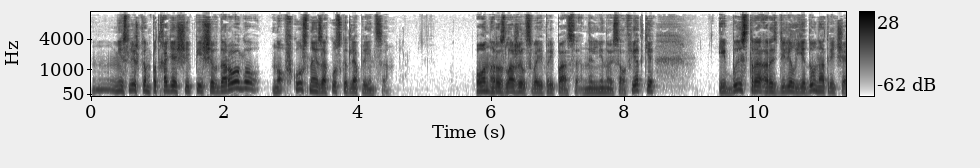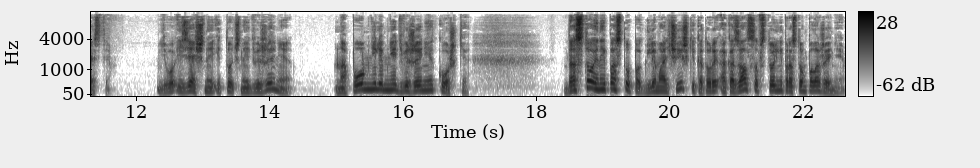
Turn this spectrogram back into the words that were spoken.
Не слишком подходящая пища в дорогу, но вкусная закуска для принца. Он разложил свои припасы на льняной салфетке и быстро разделил еду на три части. Его изящные и точные движения напомнили мне движение кошки. Достойный поступок для мальчишки, который оказался в столь непростом положении.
